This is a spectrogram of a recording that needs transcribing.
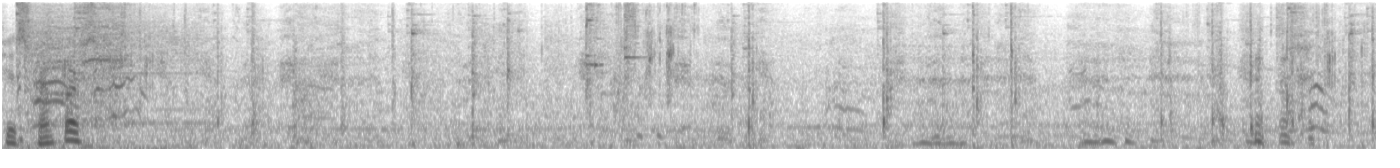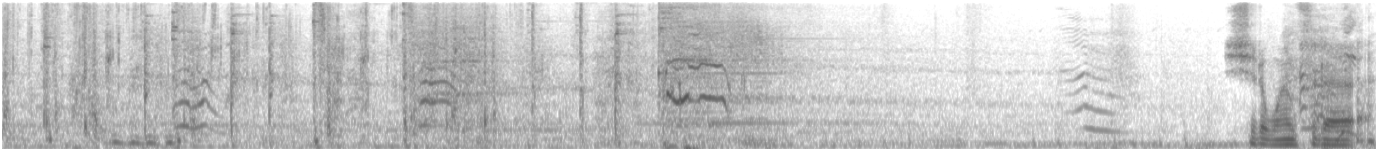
She's sprinklers. Should for the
